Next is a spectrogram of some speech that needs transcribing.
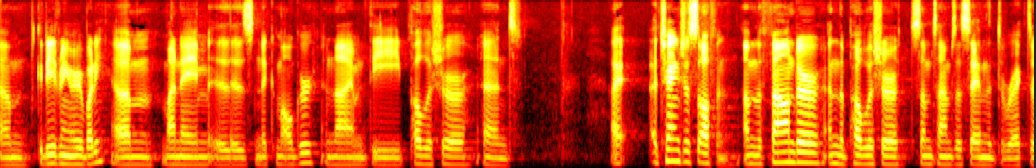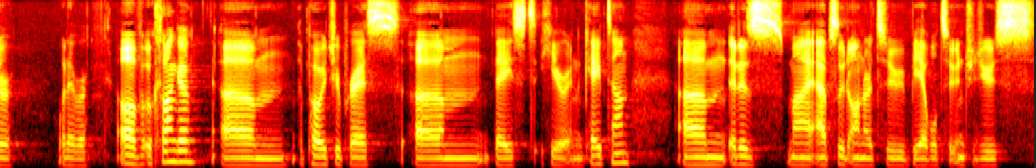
Um, good evening, everybody. Um, my name is Nick Mulgrew, and I'm the publisher and I, I change this often. I'm the founder and the publisher. Sometimes I say I'm the director, whatever, of uHlanga, um, a poetry press um, based here in Cape Town. Um, it is my absolute honor to be able to introduce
